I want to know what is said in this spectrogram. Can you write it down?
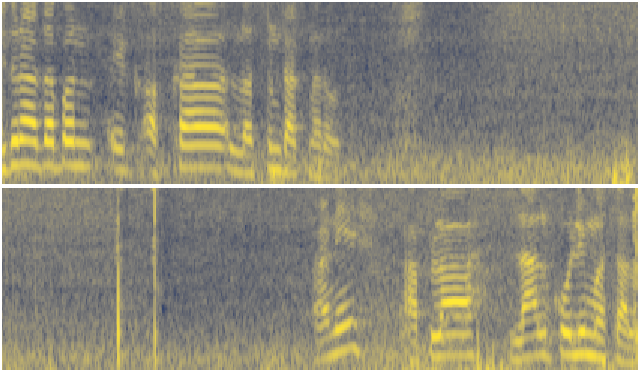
मित्रांनो आता आपण एक अख्खा लसूण टाकणार आहोत. आणि आपला लाल कोली मसाला.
